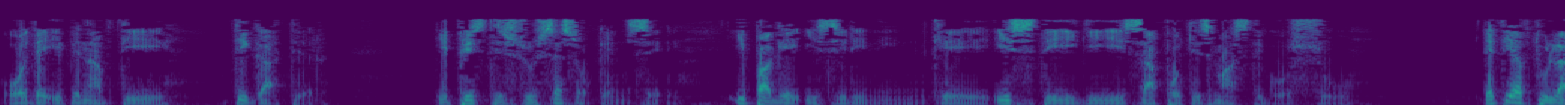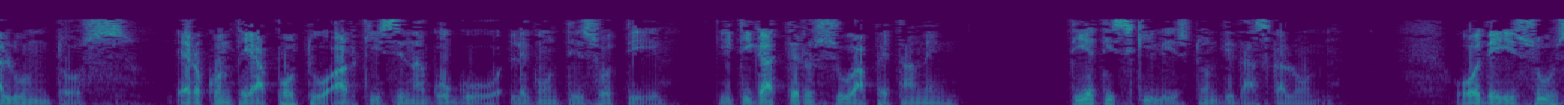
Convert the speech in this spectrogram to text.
Ode είπεν αυτή, τι γάτηρ, η πίστη σου σέσοκεν σε, είπαγε εις ειρήνην και είστε υγιείς από της μάστιγος σου. Έτσι αυτού λαλούντος, έρχονται από του αρχή συναγωγού λέγοντες ότι η τηγάτερ σου απετάνεν, τι τη σκύλης των διδάσκαλων. Ο δε Ιησούς,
